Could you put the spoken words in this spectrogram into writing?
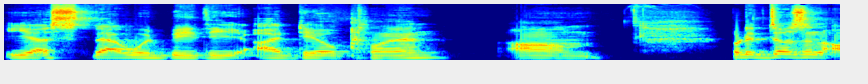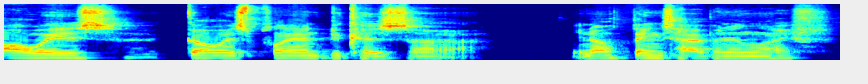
yes, that would be the ideal plan. Um, but it doesn't always go as planned because uh, you know things happen in life,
